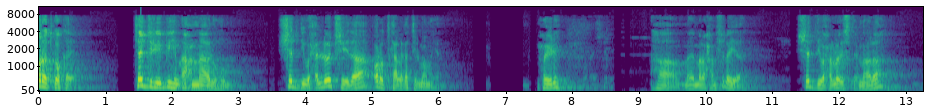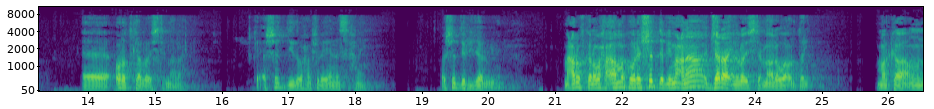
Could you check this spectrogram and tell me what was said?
orodkoo kale tajrii bihim acmaaluhum shaddi waxaa loo jeedaa orodkaa laga tilmaamaya. Muxuu yidhi? Mala waxaan filayaa? Shaddi waxaa loo isticmaalaa orodkaa loo isticmaalaa. Marka ashaddiida waxaan filaya inaan saxnayn. Waa shaddi rijaal weyn macruufkana waxa ah marka hore shadda bimacnaa jara in loo isticmaalo waa orday. Marka uun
